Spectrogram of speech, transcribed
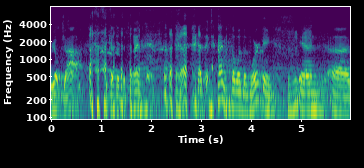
real job, because at the time at the time I wasn't working, and uh,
